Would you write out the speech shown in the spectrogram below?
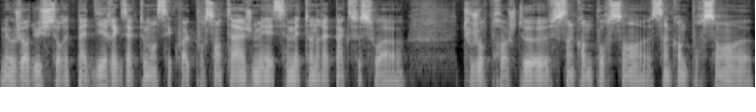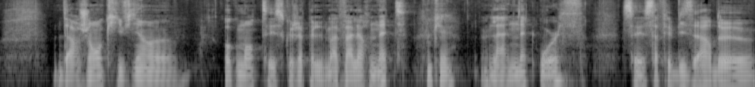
mais aujourd'hui je saurais pas dire exactement c'est quoi le pourcentage, mais ça m'étonnerait pas que ce soit euh, toujours proche de 50%, euh, 50% euh, d'argent qui vient euh, augmenter ce que j'appelle ma valeur nette, la net worth. C'est, ça fait bizarre de,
